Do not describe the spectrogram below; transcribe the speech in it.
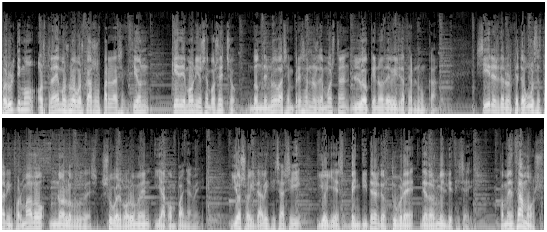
Por último, os traemos nuevos casos para la sección ¿Qué demonios hemos hecho?, donde nuevas empresas nos demuestran lo que no debéis de hacer nunca. Si eres de los que te gusta estar informado, no lo dudes, sube el volumen y acompáñame. Yo soy David Isasi y hoy es 23 de octubre de 2016. ¡Comenzamos!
